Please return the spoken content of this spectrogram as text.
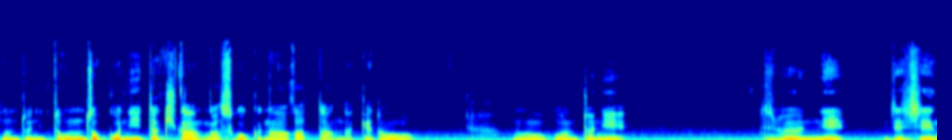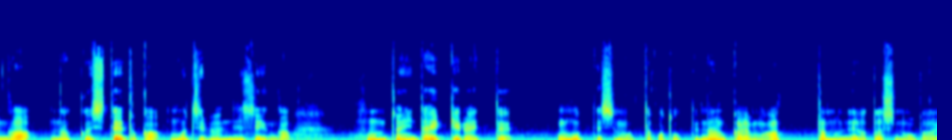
本当にどん底にいた期間がすごく長かったんだけどもう本当に自分に自信がなくしてとかもう自分自身が本当に大嫌いって思ってしまったことって何回もあったのね私の場合。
